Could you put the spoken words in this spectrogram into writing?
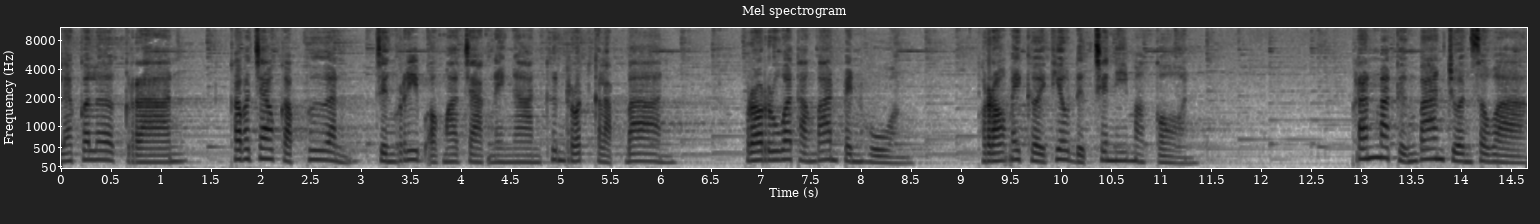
แล้วก็เลิกร้าน ข้าพเจ้ากับเพื่อนจึงรีบออกมาจากในงานขึ้นรถกลับบ้าน เพราะรู้ว่าทางบ้านเป็นห่วง เพราะไม่เคยเที่ยวดึกเช่นนี้มาก่อน ครั้นมาถึงบ้านจวนสว่าง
